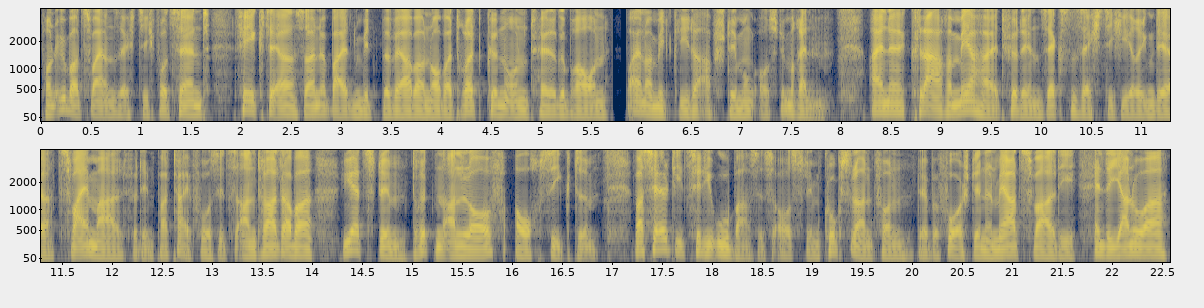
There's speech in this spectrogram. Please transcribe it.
von über 62 Prozent fegte er seine beiden Mitbewerber Norbert Röttgen und Helge Braun bei einer Mitgliederabstimmung aus dem Rennen. Eine klare Mehrheit für den 66-Jährigen, der zweimal für den Parteivorsitz antrat, aber jetzt im dritten Anlauf auch siegte. Was hält die CDU-Basis aus dem Kuxland von der bevorstehenden Märzwahl, die Ende Januar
